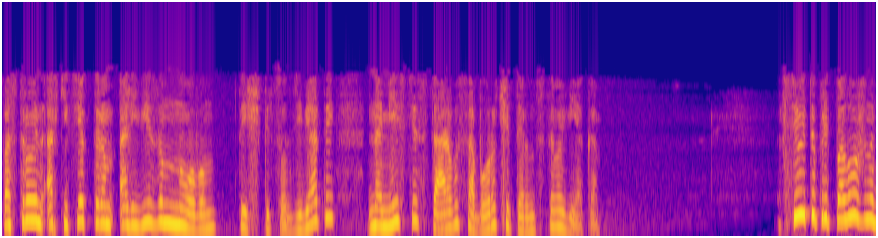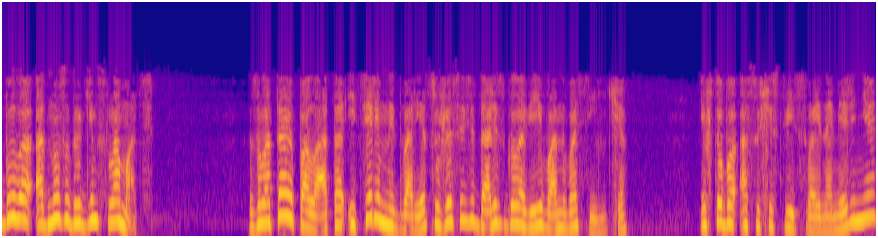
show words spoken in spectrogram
Построен архитектором Оливизом Новым, 1509, на месте старого собора XIV века. Все это предположено было одно за другим сломать. Золотая палата и теремный дворец уже созидались в голове Ивана Васильевича. И чтобы осуществить свои намерения,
